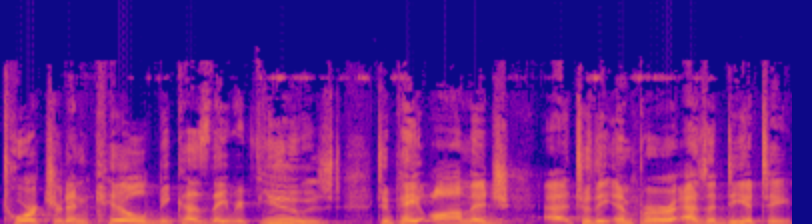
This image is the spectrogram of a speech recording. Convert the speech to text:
tortured and killed because they refused to pay homage uh, to the emperor as a deity.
